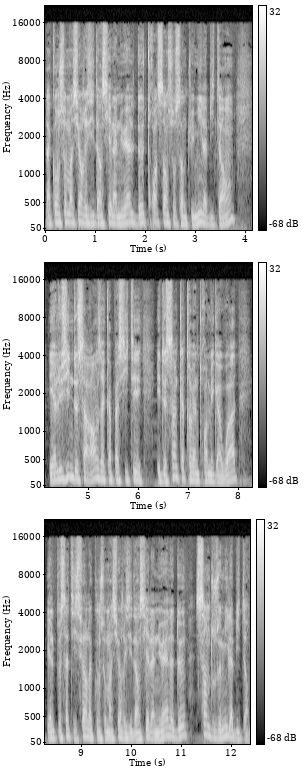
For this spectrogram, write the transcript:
la consommation résidentielle annuelle de 368 000 habitants. Et à l'usine de Sarans, la capacité est de 183 MW et elle peut satisfaire la consommation résidentielle annuelle de 112 000 habitants.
